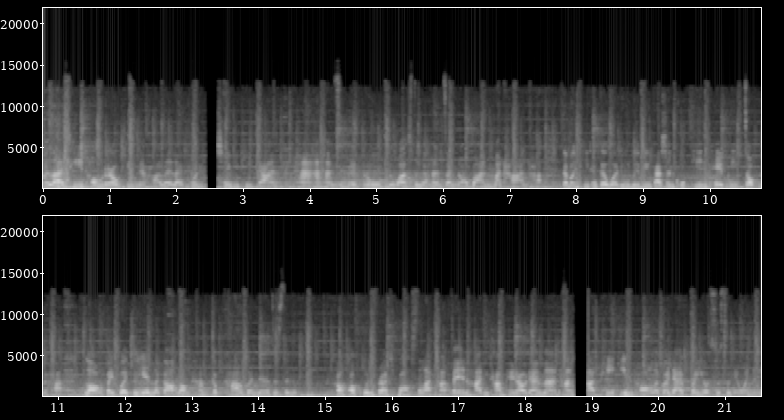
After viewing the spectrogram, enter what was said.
เวลาที่ท้องเราหิวนะคะ หลาย ๆ คน ใช้วิธีการหาอาหารสำเร็จรูป หรือว่าซื้ออาหารจากนอกบ้านมาทานค่ะ แต่บางทีถ้าเกิดว่าดู Living Fashion Cooking เทปนี้จบนะคะ ลองไปเปิดตู้เย็นแล้วก็ลองทำกับข้าวก็น่าจะสนุกดีขอขอบคุณ Fresh Box สลัดคาเฟ่นะคะ ที่ทำให้เราได้มาทานสลัดที่อิ่มท้องแล้วก็ได้ประโยชน์สุดๆในวันนี้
